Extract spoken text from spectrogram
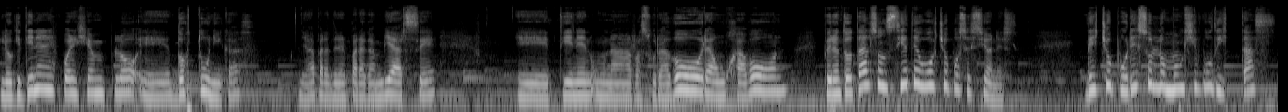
Lo que tienen es, por ejemplo, eh, dos túnicas, ¿ya? Para tener para cambiarse. Eh, tienen una rasuradora, un jabón, pero en total son siete u ocho posesiones. De hecho, por eso los monjes budistas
